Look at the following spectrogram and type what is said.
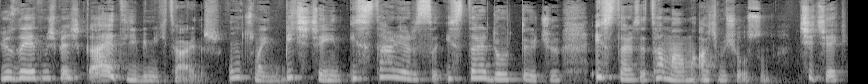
%75 gayet iyi bir miktardır. Unutmayın bir çiçeğin ister yarısı ister dörtte üçü isterse tamamı açmış olsun. Çiçek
